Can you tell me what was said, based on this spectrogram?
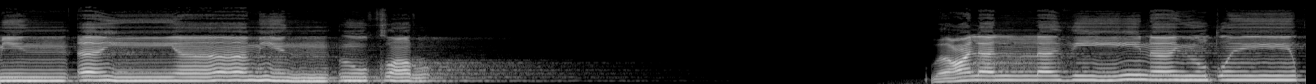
من أيام أخر وعلى الذين يطيقونه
